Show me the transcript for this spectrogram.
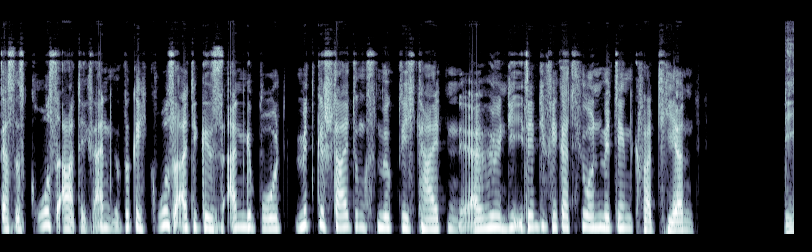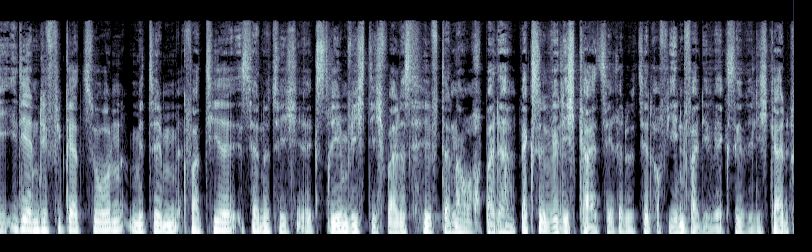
das ist großartig. Ein wirklich großartiges Angebot mit Gestaltungsmöglichkeiten, erhöhen die Identifikation mit den Quartieren. Die Identifikation mit dem Quartier ist ja natürlich extrem wichtig, weil das hilft dann auch bei der Wechselwilligkeit. Sie reduziert auf jeden Fall die Wechselwilligkeit.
